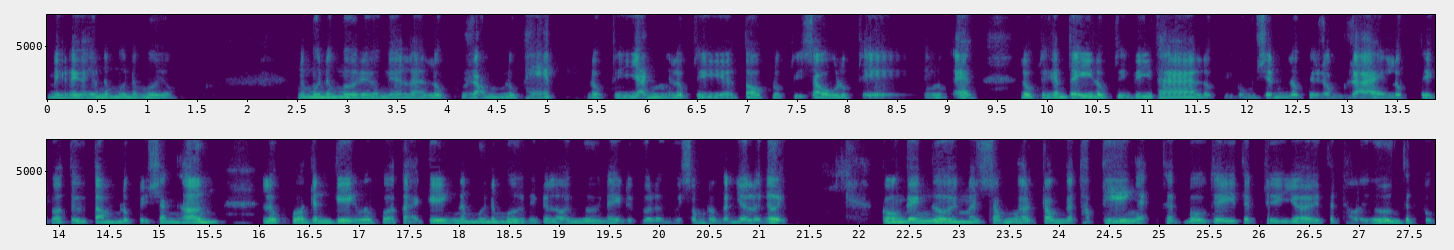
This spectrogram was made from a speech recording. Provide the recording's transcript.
Biết đây có hiểu 50 50 không? 50 50 đây có nghĩa là lúc rộng lúc hẹp lúc thì giận lúc thì tốt lúc thì xấu lúc thì lúc ác lúc thì ganh tị lúc thì vị tha lúc thì bụng xỉn lúc thì rộng rãi lúc thì có từ tâm lúc thì sân hận lúc có chánh kiến lúc có tài kiến. 50 50 thì cái loại người này được gọi là người sống trong cảnh giới loài người. Còn cái người mà sống ở trong cái thập thiện ấy, thích bố thí thích trì giới thích hồi hướng thích phục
